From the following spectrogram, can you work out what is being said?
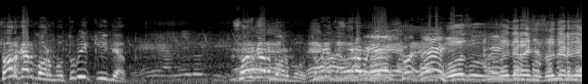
সরকার বর্ব তুমি কি দেব সরকার বর্ব তুমি এত সরব ও সৈদার আছে সৈদার আছে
